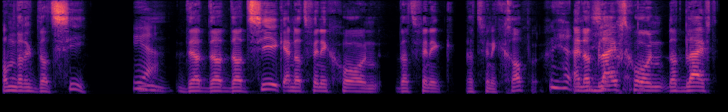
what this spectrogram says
Omdat ik dat zie. Ja. Hmm. Dat, dat, dat zie ik en dat vind ik gewoon, dat vind ik, dat vind ik grappig. Ja, en dat blijft gewoon, dat blijft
